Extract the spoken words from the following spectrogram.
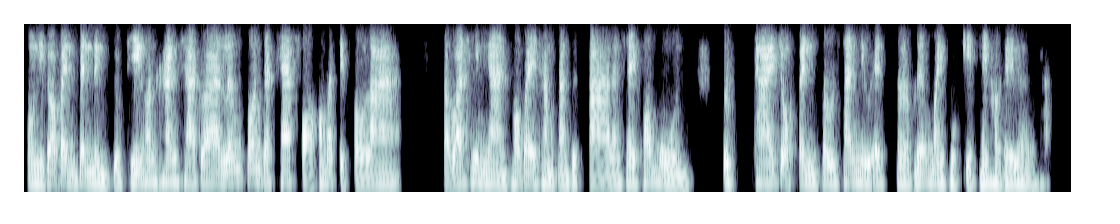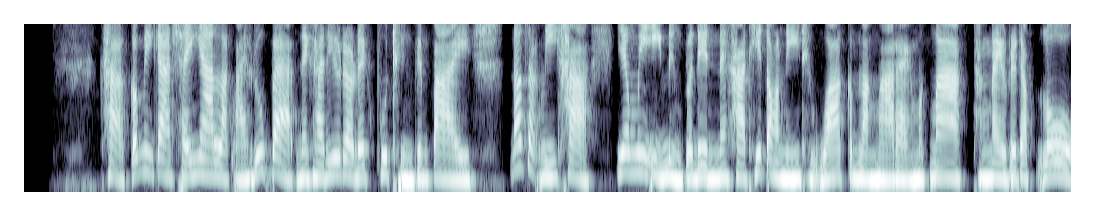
ตรงนี้ก็เป็นเป็นหนึ่งจุดที่ค่อนข้างชัดว่าเริ่มต้นจากแค่ขอเข้ามาติดโซล่า แต่ว่าทีมงานเข้าไปทำการศึกษาและใช้ข้อมูล สุดท้ายจบเป็น solution New S Curve เรื่อง microgrid ให้เขาได้เลยค่ะ ค่ะ ก็มีการใช้งานหลากหลายรูปแบบนะคะที่เราได้พูดถึงกันไป นอกจากนี้ค่ะ ยังมีอีกหนึ่งประเด็นนะคะ ที่ตอนนี้ถือว่ากำลังมาแรงมากๆ ทั้งในระดับโลก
